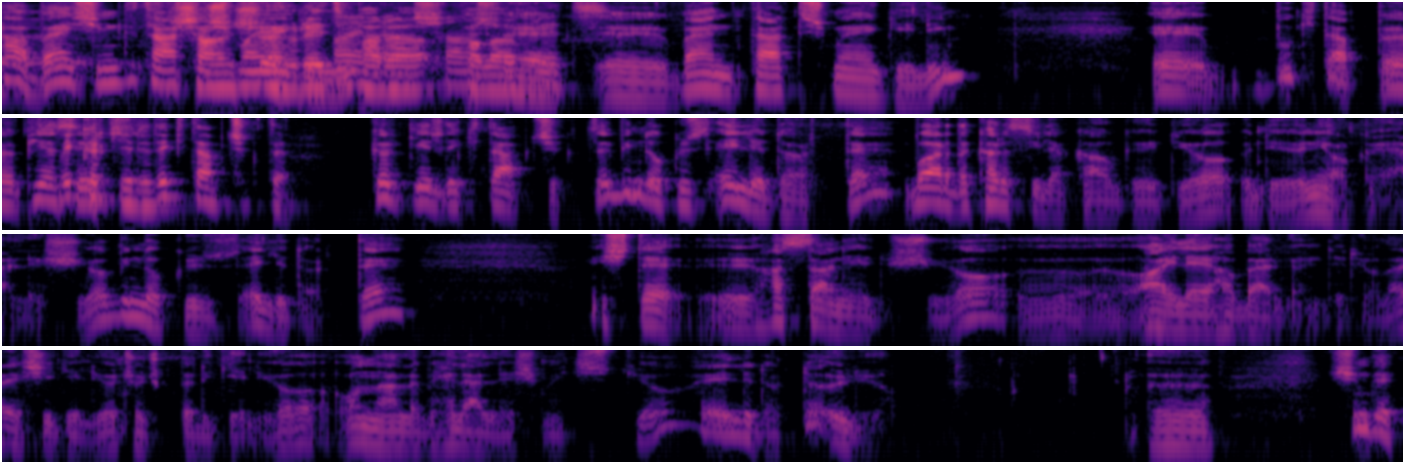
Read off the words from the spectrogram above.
Ha ben şimdi tartışmaya şan, şöhret, geleyim. para şan, falan. Evet, e, ben tartışmaya geleyim. E, bu kitap e, piyasaya... Ve 47'de kitap çıktı. 47'de kitap çıktı. 1954'te bu arada karısıyla kavga ediyor. New York'a yerleşiyor. 1954'te işte e, hastaneye düşüyor. E, aileye haber gönderiyorlar. Eşi geliyor, çocukları geliyor. Onlarla bir helalleşmek istiyor. Ve 54'te ölüyor. E, şimdi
